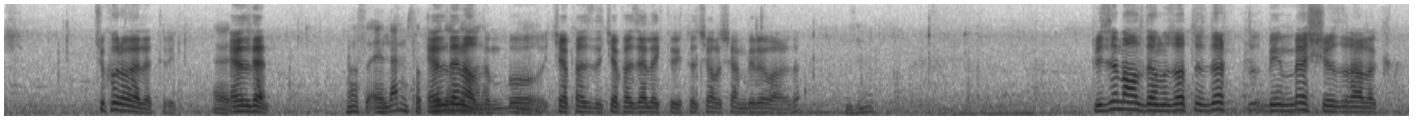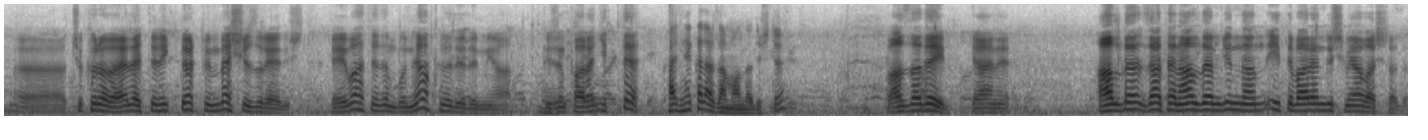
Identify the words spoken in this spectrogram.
Çukurova elektrik. Evet. Elden. Nasıl elden mi satılıyordu? o Elden aldım. Bu Hı. Kepez'de, Kepez Elektrik'te çalışan biri vardı. Hı hı. Bizim aldığımız 34.500 liralık e, Çukurova elektrik 4500 liraya düştü. Eyvah dedim bu ne yapıyor dedim ya. Bizim para gitti. Ne kadar zamanda düştü? Fazla değil. Yani aldı zaten aldığım günden itibaren düşmeye başladı.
